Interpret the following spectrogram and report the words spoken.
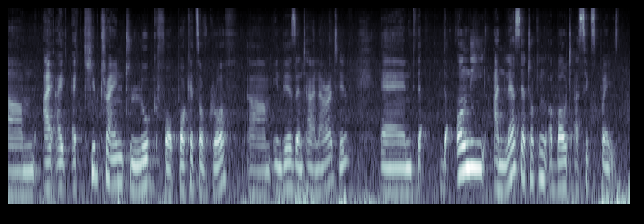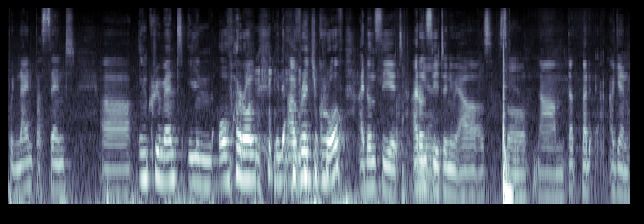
um, I, I, I keep trying to look for pockets of growth um, in this entire narrative, and the, the only unless they're talking about a six point nine percent. Uh, increment in overall in the average growth i don't see it i don't Yeah. see it anywhere else so um, that but again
